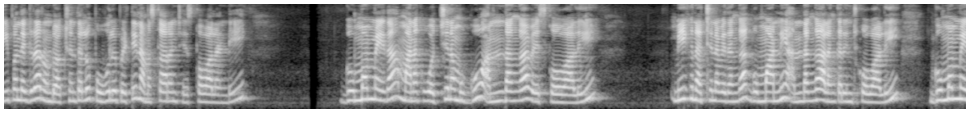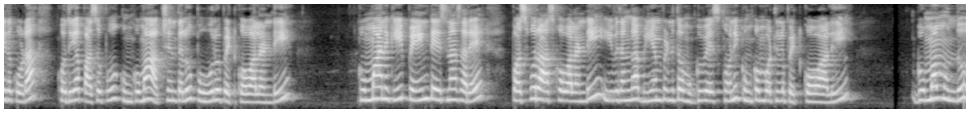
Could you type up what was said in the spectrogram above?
దీపం దగ్గర రెండు అక్షంతలు పువ్వులు పెట్టి నమస్కారం చేసుకోవాలండి. గుమ్మం మీద మనకు వచ్చిన ముగ్గు అందంగా వేసుకోవాలి. మీకు నచ్చిన విధంగా గుమ్మాన్ని అందంగా అలంకరించుకోవాలి. గుమ్మం మీద కూడా కొద్దిగా పసుపు కుంకుమ అక్షింతలు పువ్వులు పెట్టుకోవాలండి. గుమ్మానికి పెయింట్ వేసినా సరే పసుపు రాసుకోవాలండి. ఈ విధంగా బియ్యం పిండితో ముగ్గు వేసుకొని కుంకుమ బొట్టలు పెట్టుకోవాలి. గుమ్మం ముందు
